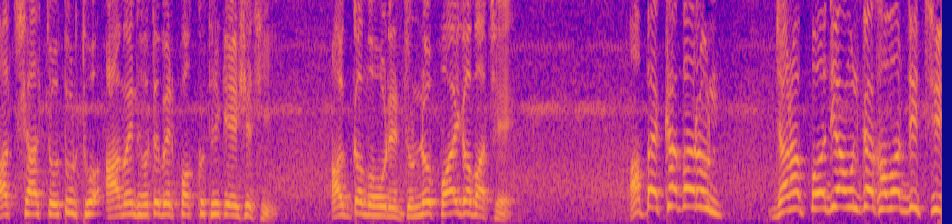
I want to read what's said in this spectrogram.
বাদশাহ চতুর্থ আমেন হতেবের পক্ষ থেকে এসেছি। আজ্ঞা মোহরের জন্য পয়গাম আছে। অপেক্ষা করুন। জনাব পদিয়ামুনকে খবর দিচ্ছি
